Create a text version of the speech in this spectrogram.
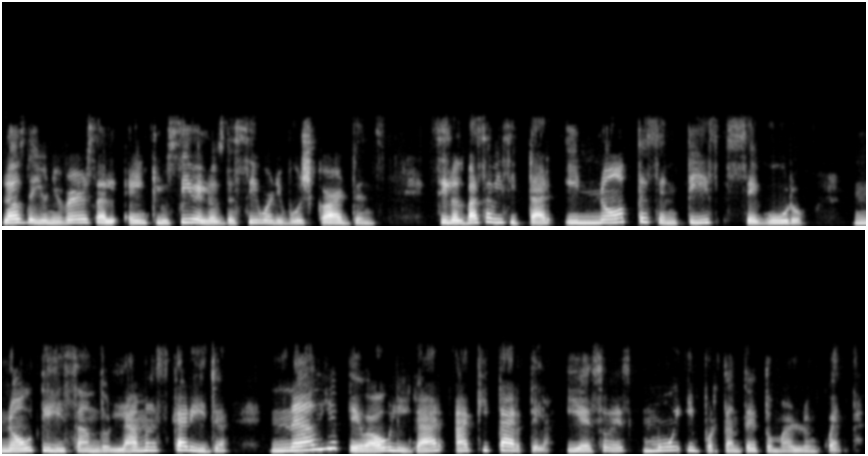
los de Universal e inclusive los de SeaWorld y Busch Gardens, si los vas a visitar y no te sentís seguro no utilizando la mascarilla, nadie te va a obligar a quitártela y eso es muy importante de tomarlo en cuenta.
